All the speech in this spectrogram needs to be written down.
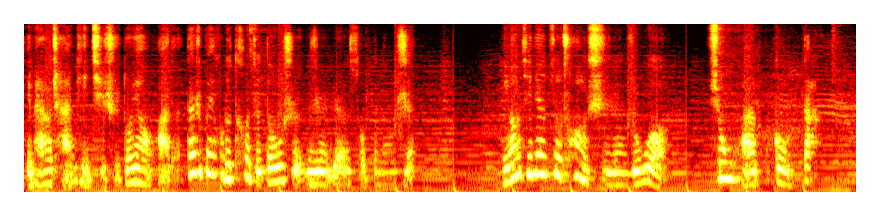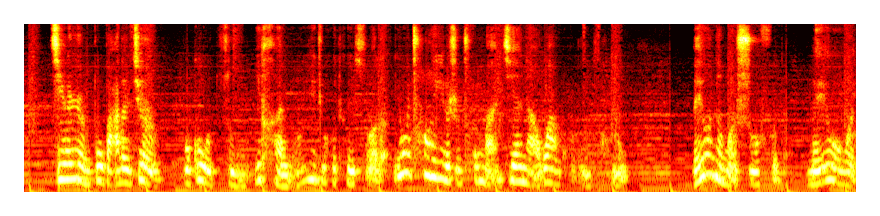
品牌和产品其实多样化的，但是背后的特质都是忍人所不能忍。你要今天做创始人，如果胸怀不够大，坚韧不拔的劲儿。不够足，你很容易就会退缩的。因为创业是充满艰难万苦的一条路，没有那么舒服的，没有稳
